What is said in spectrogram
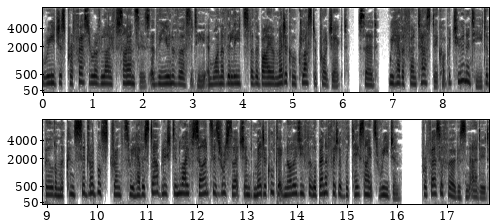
Regius Professor of Life Sciences at the university and one of the leads for the Biomedical Cluster project, said, we have a fantastic opportunity to build on the considerable strengths we have established in life sciences research and medical technology for the benefit of the Tay Cities region. Professor Ferguson added,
